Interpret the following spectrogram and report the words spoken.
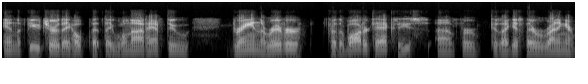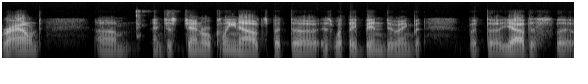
in the future, they hope that they will not have to drain the river for the water taxis, uh, for because I guess they were running aground um, and just general cleanouts, but uh, is what they've been doing. But but uh, yeah, this the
